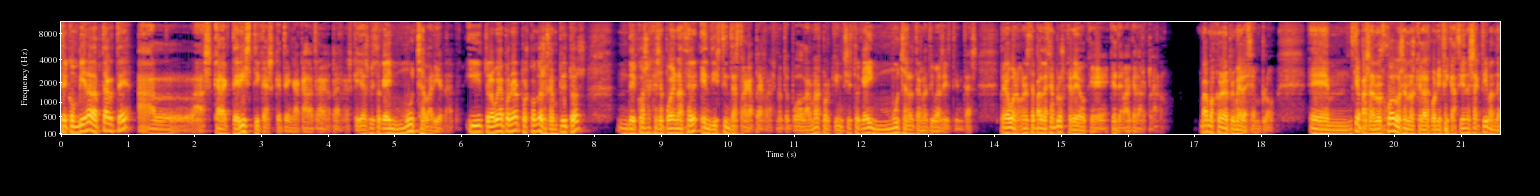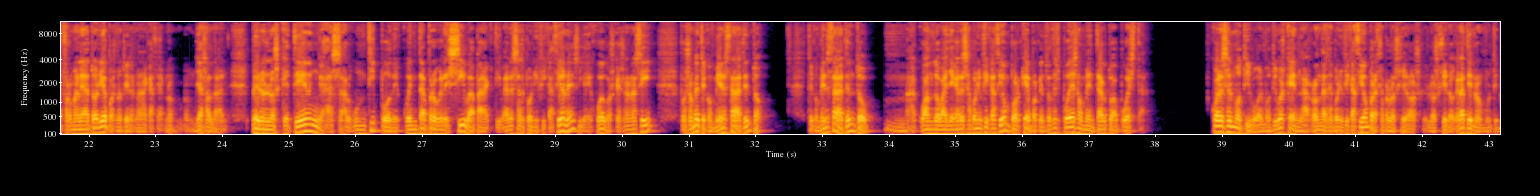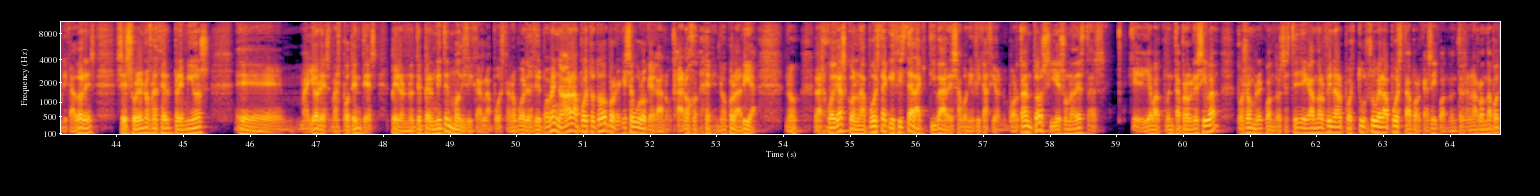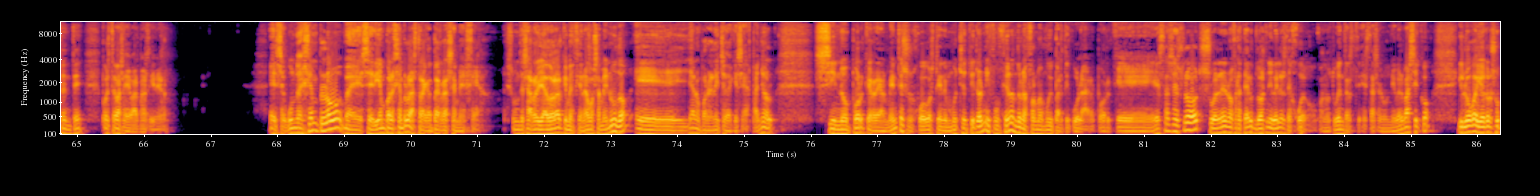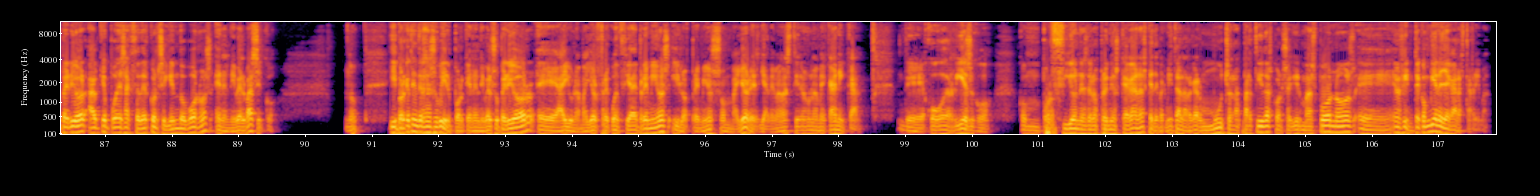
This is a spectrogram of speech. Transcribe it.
te conviene adaptarte a las características que tenga cada tragaperras, que ya has visto que hay mucha variedad. Y te lo voy a poner pues con dos ejemplitos de cosas que se pueden hacer en distintas tragaperras. No te puedo dar más porque insisto que hay muchas alternativas distintas. Pero bueno, con este par de ejemplos creo que, que te va a quedar claro. Vamos con el primer ejemplo. Eh, ¿Qué pasa? En los juegos en los que las bonificaciones se activan de forma aleatoria, pues no tienes nada que hacer, ¿no? Ya saldrán. Pero en los que tengas algún tipo de cuenta progresiva para activar esas bonificaciones, y hay juegos que son así, pues hombre, te conviene estar atento. Te conviene estar atento a cuándo va a llegar esa bonificación. ¿Por qué? Porque entonces puedes aumentar tu apuesta. ¿Cuál es el motivo? El motivo es que en las rondas de bonificación, por ejemplo, los giros, los giros gratis, los multiplicadores, se suelen ofrecer premios eh, mayores, más potentes, pero no te permiten modificar la apuesta. No puedes decir, pues venga, ahora apuesto todo porque aquí seguro que gano. Claro, no colaría, ¿no? Las juegas con la apuesta que hiciste al activar esa bonificación. Por tanto, si es una de estas que lleva cuenta progresiva, pues hombre, cuando se esté llegando al final, pues tú sube la apuesta porque así cuando entres en la ronda potente, pues te vas a llevar más dinero. El segundo ejemplo eh, serían, por ejemplo, las tragaperras MGA. Es un desarrollador al que mencionamos a menudo, eh, ya no por el hecho de que sea español, sino porque realmente sus juegos tienen mucho tirón y funcionan de una forma muy particular, porque estas slots suelen ofrecer dos niveles de juego. Cuando tú entras estás en un nivel básico y luego hay otro superior al que puedes acceder consiguiendo bonos en el nivel básico. ¿No? ¿Y por qué te interesa subir? Porque en el nivel superior eh, hay una mayor frecuencia de premios y los premios son mayores y además tienes una mecánica de juego de riesgo con porciones de los premios que ganas que te permite alargar mucho las partidas, conseguir más bonos, eh, en fin, te conviene llegar hasta arriba.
